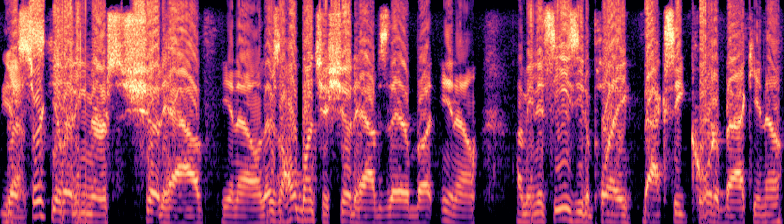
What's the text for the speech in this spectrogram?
Yes. The circulating nurse should have. You know, there's a whole bunch of should haves there, but, you know, I mean, it's easy to play backseat quarterback, you know?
